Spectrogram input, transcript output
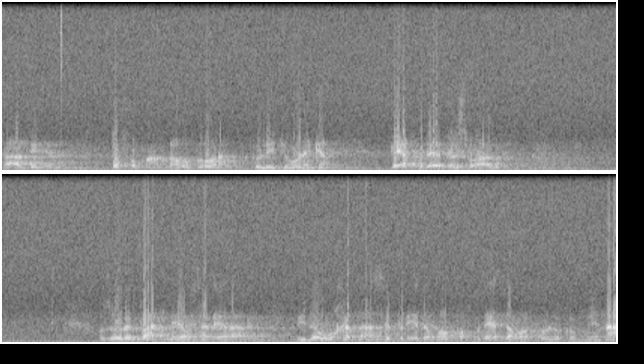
سازه کا تخم نه وګوره ټولې جوړه کا په خدای ته سوال وکړي حضور پاک له یو سړی راغی وی د اوښ داسې پرېږدم او په خدای توکل وکړم وی نه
